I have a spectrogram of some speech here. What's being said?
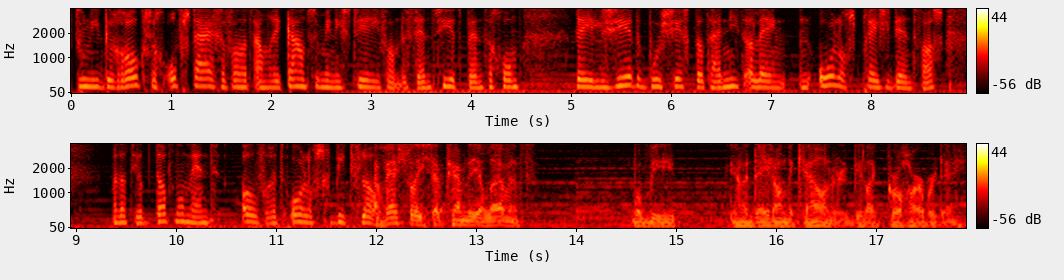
toen hij de rook zag opstijgen van het Amerikaanse ministerie van Defensie, het Pentagon, realiseerde Bush zich dat hij niet alleen een oorlogspresident was, maar dat hij op dat moment over het oorlogsgebied vloog. Eventually, September the 11th will be, you know, a date on the calendar. It'll be like Pearl Harbor Day.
